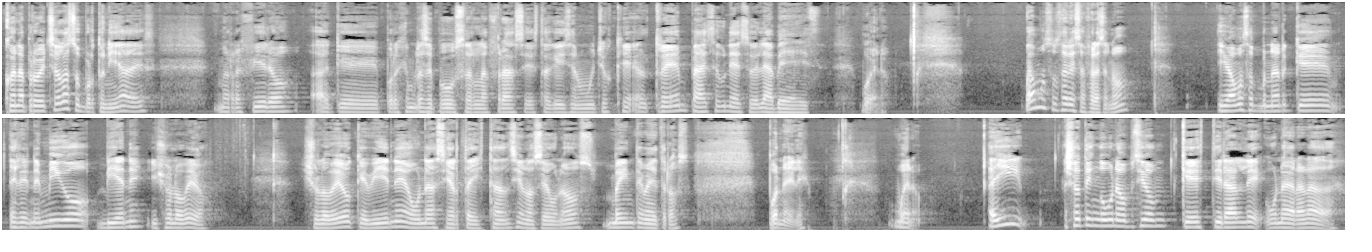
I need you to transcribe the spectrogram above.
con aprovechar las oportunidades me refiero a que, por ejemplo, se puede usar la frase esta que dicen muchos, que el tren pasa una sola vez. Bueno, vamos a usar esa frase, ¿no? Y vamos a poner que el enemigo viene y yo lo veo. Yo lo veo que viene a una cierta distancia, no sé, unos 20 metros. Ponele. Bueno, ahí yo tengo una opción que es tirarle una granada.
